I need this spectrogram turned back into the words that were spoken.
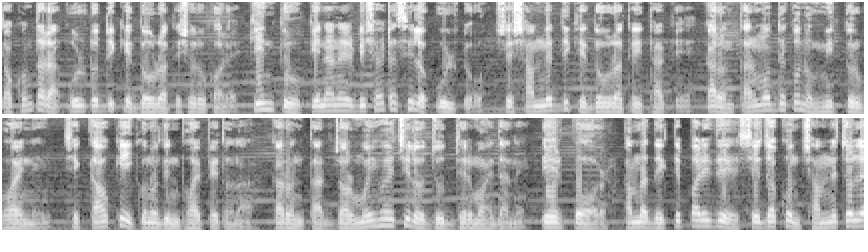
তখন তারা উল্টো দিকে দৌড়াতে শুরু করে। কিন্তু কেনানের বিষয়টা ছিল উল্টো। সে সামনের দিকে দৌড়াতেই থাকে, কারণ তার মধ্যে কোনো মৃত্যুর ভয় নেই। সে কাউকেই কোনোদিন ভয় পেত না। কারণ তার জন্মই হয়েছিল যুদ্ধের ময়দানে। এরপর আমরা দেখতে পারি যে সে যখন সামনে চলে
